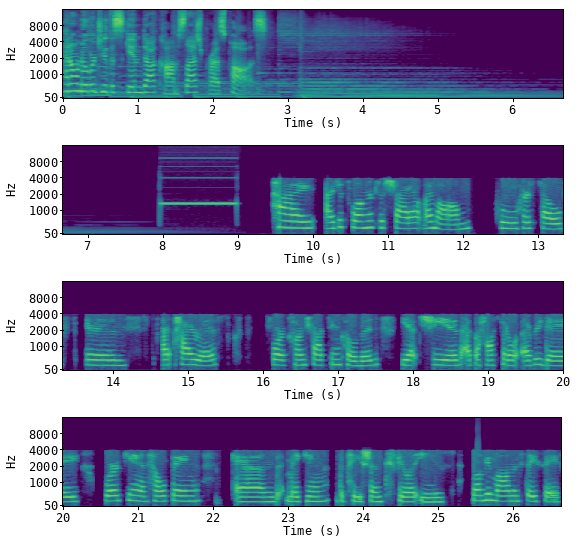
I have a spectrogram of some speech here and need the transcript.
head on over to theskimm.com slash press pause. Hi, I just wanted to shout out my mom who herself is at high risk for contracting COVID, yet she is at the hospital every day working and helping and making the patient feel at ease. Love you, mom, and stay safe.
